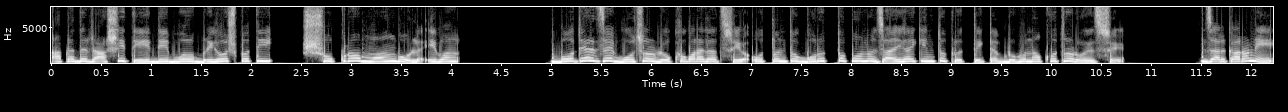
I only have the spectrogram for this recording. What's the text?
আপনাদের রাশিতে দেবগুরু বৃহস্পতি, শুক্র, মঙ্গল এবং বোধের যে গোচর লক্ষ্য করা যাচ্ছে, অত্যন্ত গুরুত্বপূর্ণ জায়গায় কিন্তু প্রত্যেকটা গ্রহ নক্ষত্র রয়েছে। যার কারণে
